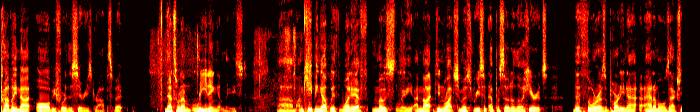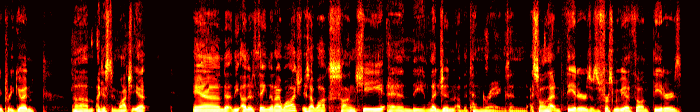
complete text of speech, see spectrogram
Probably not all before the series drops, but that's what I'm reading at least. Um, I'm keeping up with What If mostly. I'm not didn't watch the most recent episode, although hear it's the Thor as a party na- animal is actually pretty good. Um, I just didn't watch it yet. And the other thing that I watched is I watched Shang-Chi and the Legend of the Ten Rings. And I saw that in theaters. It was the first movie I saw in theaters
